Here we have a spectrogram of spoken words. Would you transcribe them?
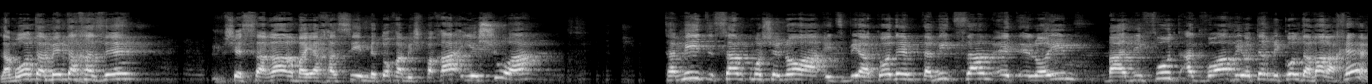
למרות המתח הזה ששרר ביחסים בתוך המשפחה, ישוע תמיד שם, כמו שנועה הצביעה קודם, תמיד שם את אלוהים בעדיפות הגבוהה ביותר מכל דבר אחר.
